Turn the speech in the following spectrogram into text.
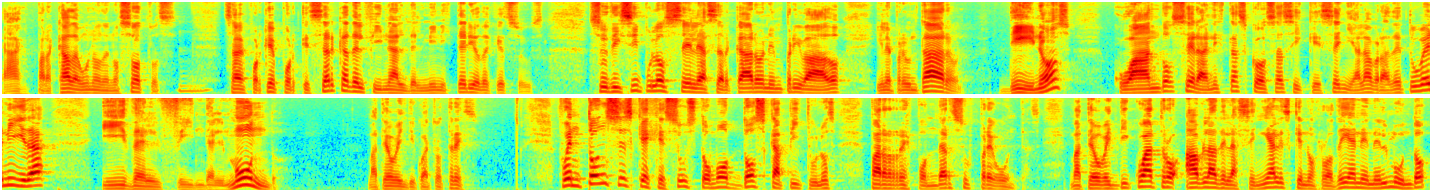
ah, para cada uno de nosotros. ¿Sabes por qué? Porque cerca del final del ministerio de Jesús, sus discípulos se le acercaron en privado y le preguntaron, dinos, ¿cuándo serán estas cosas y qué señal habrá de tu venida y del fin del mundo? Mateo 24.3. Fue entonces que Jesús tomó dos capítulos para responder sus preguntas. Mateo 24 habla de las señales que nos rodean en el mundo,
